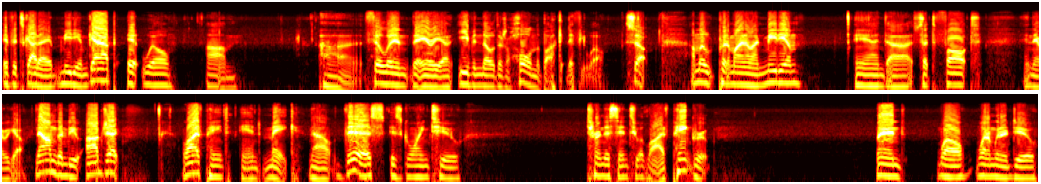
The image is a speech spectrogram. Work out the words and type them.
if it's got a medium gap, it will um, uh, fill in the area even though there's a hole in the bucket, if you will. So I'm going to put mine on medium and uh, set default, and there we go. Now I'm going to do Object, Live Paint, and Make. Now this is going to turn this into a live paint group. And, well, what I'm going to do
